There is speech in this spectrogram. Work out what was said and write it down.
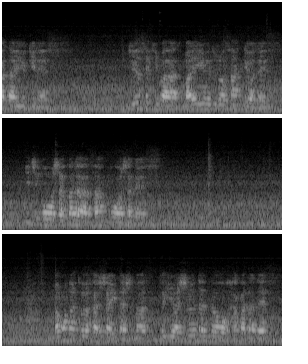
博多行きです重席は前有次の3両です1号車から3号車ですまもなく発車いたします次は終点の博多です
